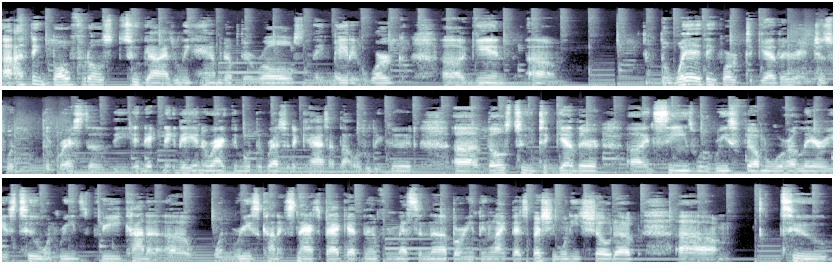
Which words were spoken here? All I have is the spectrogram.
uh, I think both of those two guys really hammed up their roles. They made it work. Uh, again. Um, the way they worked together and just with the rest of the and they, they with the rest of the cast I thought was really good. Uh, those two together uh, in scenes with Reese Feldman were hilarious too. When Reese, Reese kind of uh, when Reese kind of snatched back at them for messing up or anything like that, especially when he showed up. Um, to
